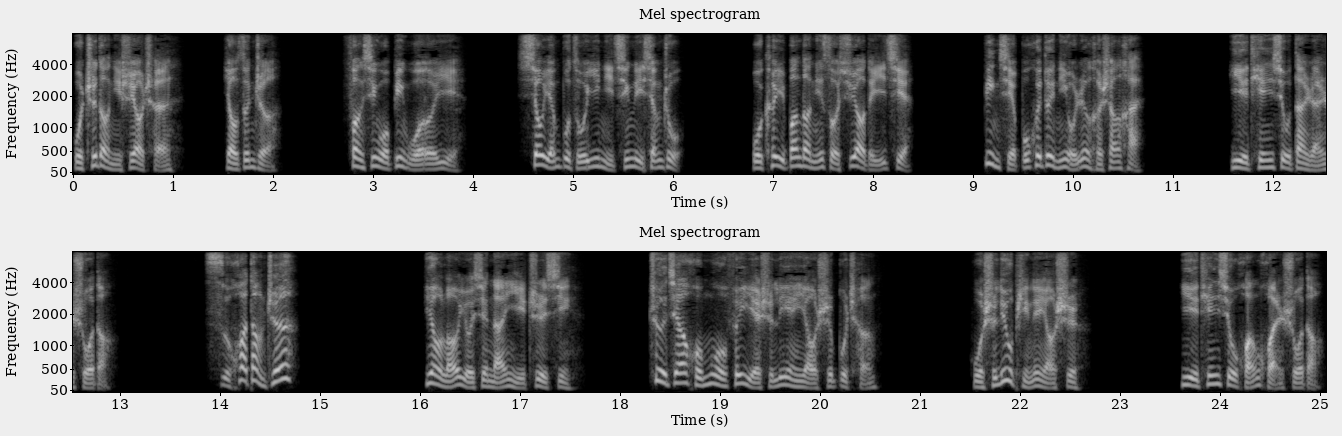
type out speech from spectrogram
我知道你是药尘，药尊者，放心，我并无恶意。萧炎不足以你倾力相助，我可以帮到你所需要的一切，并且不会对你有任何伤害。”叶天秀淡然说道。此话当真？药老有些难以置信，这家伙莫非也是炼药师不成？我是六品炼药师。叶天秀缓缓说道。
